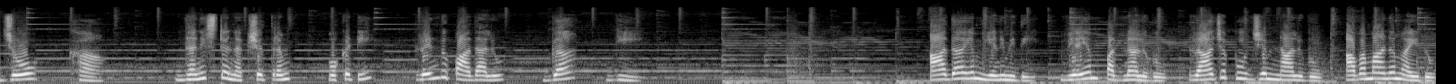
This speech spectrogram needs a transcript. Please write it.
జో ఖ. ధనిష్ట నక్షత్రం ఒకటి రెండు పాదాలు గ గి. ఆదాయం ఎనిమిది వ్యయం పద్నాలుగు. రాజపూజ్యం నాలుగు అవమానం ఐదు.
